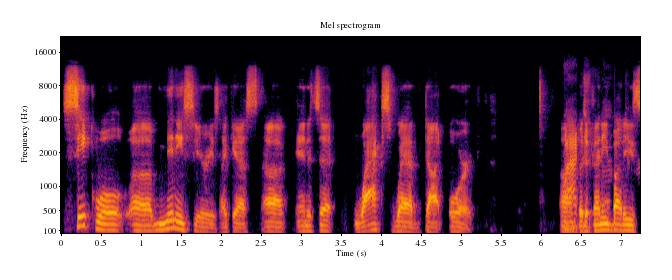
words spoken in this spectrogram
sequel uh, mini series, I guess, uh, and it's at waxweb.org. Um, but if anybody's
